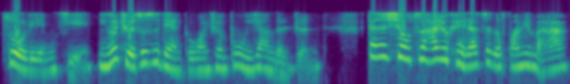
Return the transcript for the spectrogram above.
做连结，你会觉得这是两个完全不一样的人，但是秀智她又可以在这个方面把它。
